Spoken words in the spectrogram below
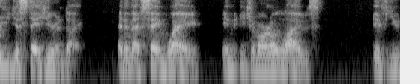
you just stay here and die and in that same way in each of our own lives if you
